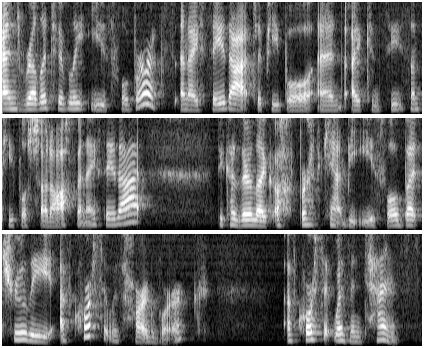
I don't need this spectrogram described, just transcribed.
and relatively easeful births. And I say that to people, and I can see some people shut off when I say that because they're like, oh, birth can't be easeful. But truly, of course, it was hard work. Of course, it was intense,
